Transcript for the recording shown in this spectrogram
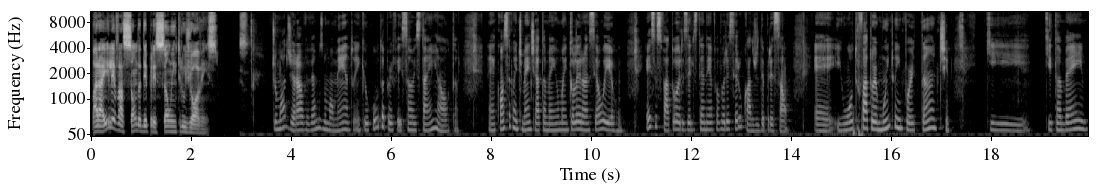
para a elevação da depressão entre os jovens? De um modo geral, vivemos num momento em que o culto à perfeição está em alta. É, consequentemente, há também uma intolerância ao erro. Esses fatores eles tendem a favorecer o quadro de depressão. É, e um outro fator muito importante que, que também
